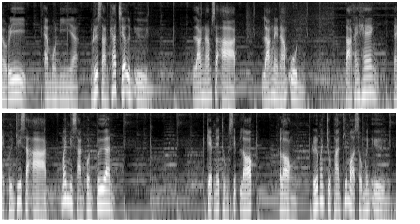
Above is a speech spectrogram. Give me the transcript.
นอรีแอมโมเนีย หรือสารฆ่าเชื้ออื่นๆ ล้างน้ำสะอาด ล้างในน้ำอุ่น ตากให้แห้งในพื้นที่สะอาดไม่มีสารปนเปื้อน เก็บในถุงซิปล็อก กล่อง หรือบรรจุภัณฑ์ที่เหมาะสมอื่นๆ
